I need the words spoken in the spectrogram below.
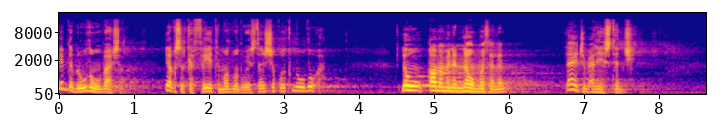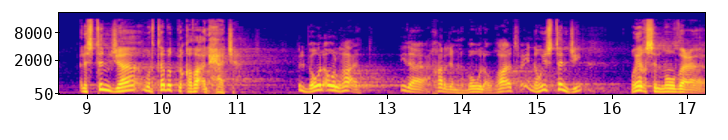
يبدأ بالوضوء مباشرة. يغسل كفيه يتمضمض ويستنشق ويكمل وضوءه. لو قام من النوم مثلا لا يجب عليه يستنجي. الاستنجاء مرتبط بقضاء الحاجة. بالبول أو الغائط. إذا خرج منه بول أو غائط فإنه يستنجي ويغسل موضع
